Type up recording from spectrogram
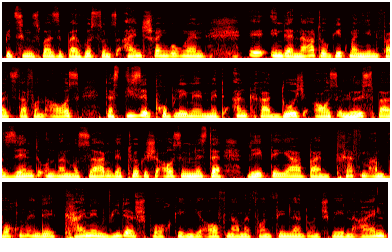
beziehungsweise bei Rüstungseinschränkungen. Äh, in der NATO geht man jedenfalls davon aus, dass diese Probleme mit Ankara durchaus lösbar sind. Und man muss sagen, der türkische Außenminister legte ja beim Treffen am Wochenende keinen Widerspruch gegen die Aufnahme von Finnland und Schweden ein.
